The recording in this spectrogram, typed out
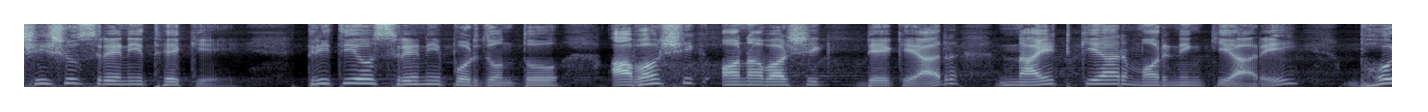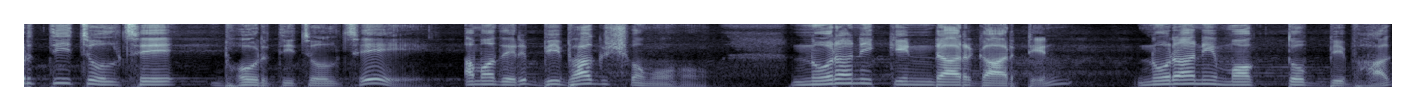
শিশু শ্রেণি থেকে তৃতীয় শ্রেণি পর্যন্ত আবাসিক অনাবাসিক day care, night care, morning কেয়ারে ভর্তি চলছে ভর্তি চলছে আমাদের বিভাগসমূহ। নোরানি কিন্ডার গার্টেন নোরানি মক্তব বিভাগ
